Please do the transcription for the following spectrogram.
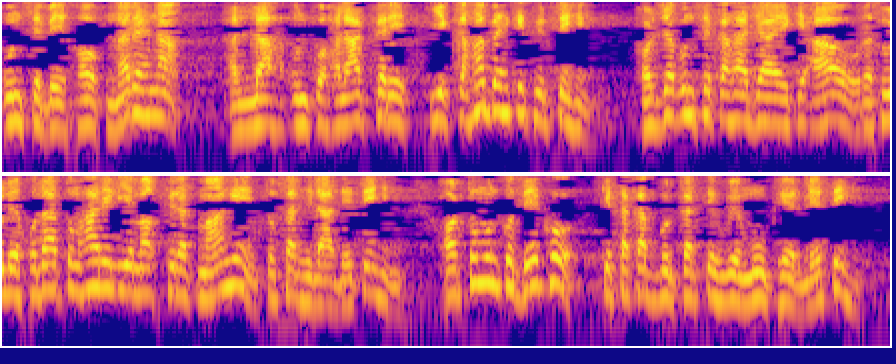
ان سے بے خوف نہ رہنا۔ اللہ ان کو ہلاک کرے، یہ کہاں بہ کے پھرتے ہیں؟ اور جب ان سے کہا جائے کہ آؤ، رسول خدا تمہارے لیے مغفرت مانگیں، تو سر ہلا دیتے ہیں اور تم ان کو دیکھو کہ تکبر کرتے ہوئے منہ پھیر لیتے ہیں۔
